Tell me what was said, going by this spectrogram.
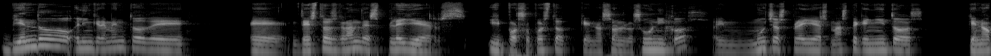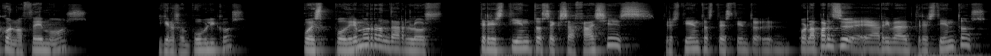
viendo el incremento de, eh, de estos grandes players, y por supuesto que no son los únicos, hay muchos players más pequeñitos que no conocemos y que no son públicos, pues podríamos rondar los 300 exahashes, 300, 300, por la parte arriba de 300,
